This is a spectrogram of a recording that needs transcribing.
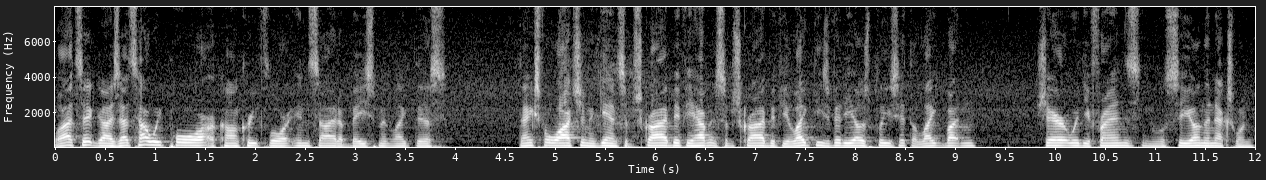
Well, that's it, guys. That's how we pour a concrete floor inside a basement like this. Thanks for watching. Again, subscribe if you haven't subscribed. If you like these videos, please hit the like button, share it with your friends, and we'll see you on the next one.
